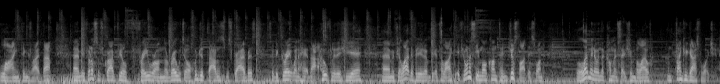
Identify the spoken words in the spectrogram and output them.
line, things like that. Um, if you want to subscribe, feel free. We're on the road to 100,000 subscribers. So it'd be great when I hit that, hopefully this year. Um, if you like the video, don't forget to like If you want to see more content just like this one, let me know in the comment section below. And thank you guys for watching.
